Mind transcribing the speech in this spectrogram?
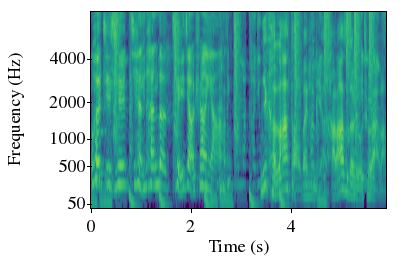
我只是简单的嘴角上扬。你可拉倒吧你，哈喇子都流出来了，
